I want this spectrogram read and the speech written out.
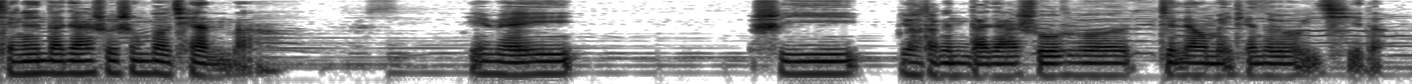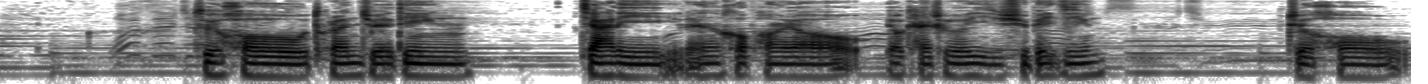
先跟大家说声抱歉吧，因为十一要他跟大家说说，尽量每天都有一期的。最后突然决定，家里人和朋友要开车一起去北京，之后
